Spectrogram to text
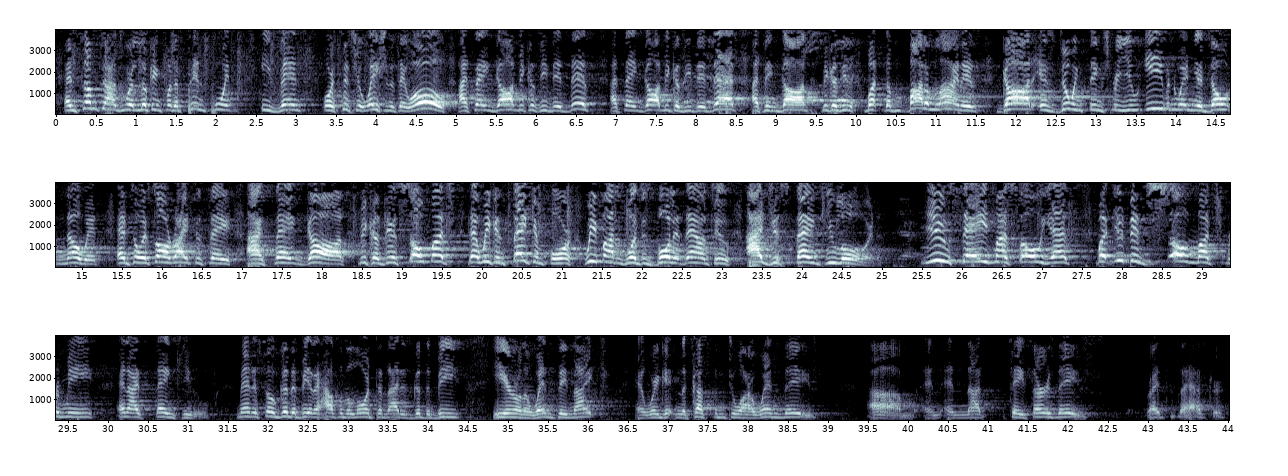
And sometimes we're looking for the pinpoint event or situation and say, Whoa, I thank God because He did this. I thank God because He did that. I thank God because He. But the bottom line is, God is doing things for you even when you don't know it. And so it's all right to say, I thank God because there's so much that we can thank Him for. We might as well just boil it down to, I just thank you, Lord. You saved my soul, yes, but you did so much for me and I thank you. Man, it's so good to be in the house of the Lord tonight. It's good to be here on a Wednesday night, and we're getting accustomed to our Wednesdays, um, and and not say Thursdays, right, Sister Hasker?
